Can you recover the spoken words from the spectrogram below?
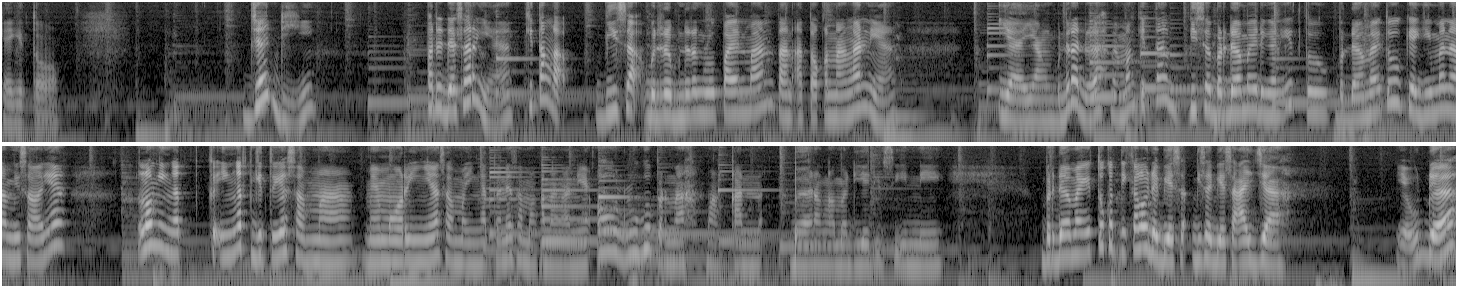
kayak gitu. Jadi pada dasarnya kita nggak bisa bener-bener ngelupain mantan atau kenangannya ya yang bener adalah memang kita bisa berdamai dengan itu. Berdamai itu kayak gimana? Misalnya lo nginget keinget gitu ya sama memorinya sama ingatannya sama kenangannya. Oh dulu gue pernah makan bareng sama dia di sini. Berdamai itu ketika lo udah biasa bisa biasa aja. Ya udah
